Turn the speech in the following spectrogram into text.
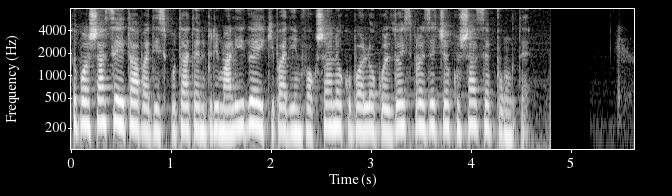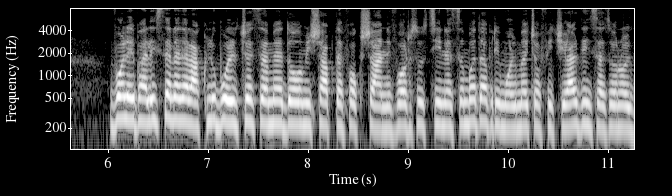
După șase etape disputate în prima ligă, echipa din Focșani ocupă locul 12 cu 6 puncte. Voleibalistele de la clubul CSM 2007 Focșani vor susține sâmbătă primul meci oficial din sezonul 2017-2018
